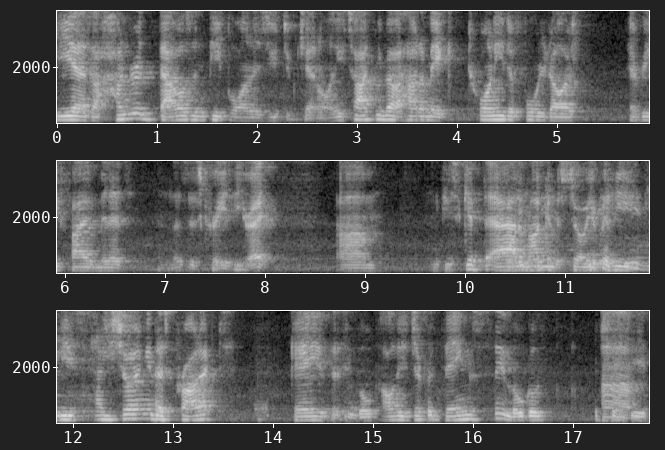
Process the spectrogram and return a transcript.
he has a hundred thousand people on his YouTube channel, and he's talking about how to make twenty to forty dollars every five minutes. And this is crazy, right? Um, and if you skip the ad, I'm not going to show you, but he, he's he's showing you this product. Okay, this, all these different things. Say logos Um,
